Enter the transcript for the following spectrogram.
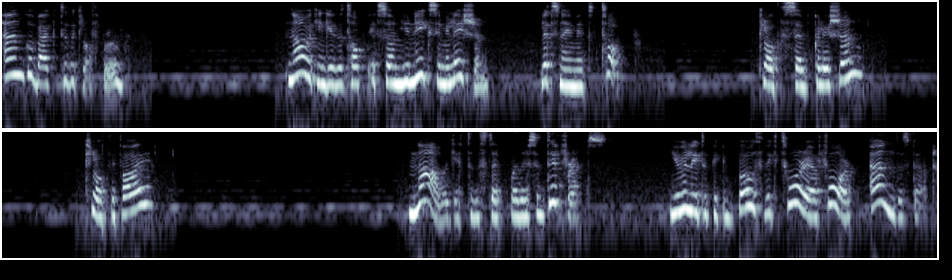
and go back to the cloth room. Now we can give the top its own unique simulation Let's name it top. Cloth self-collision. Clothify. Now we get to the step where there's a difference. You will need to pick both Victoria 4 and the skirt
